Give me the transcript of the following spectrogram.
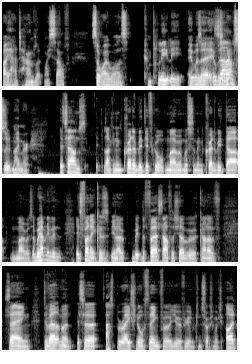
I had to handle it myself. So I was completely. It was a. It, it was sounds, an absolute nightmare. It sounds like an incredibly difficult moment with some incredibly dark moments, and we haven't even. It's funny because you know we, the first half of the show we were kind of saying development. It's a aspirational thing for you if you're in construction, which I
